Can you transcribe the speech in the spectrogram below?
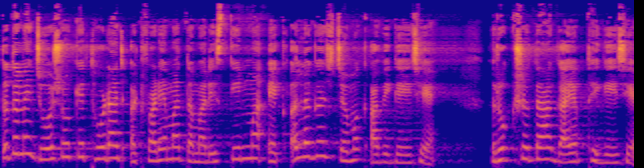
તો તમે જોશો કે થોડા જ અઠવાડિયામાં તમારી સ્કિનમાં એક અલગ જ ચમક આવી ગઈ છે. વૃક્ષતા ગાયબ થઈ ગઈ છે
